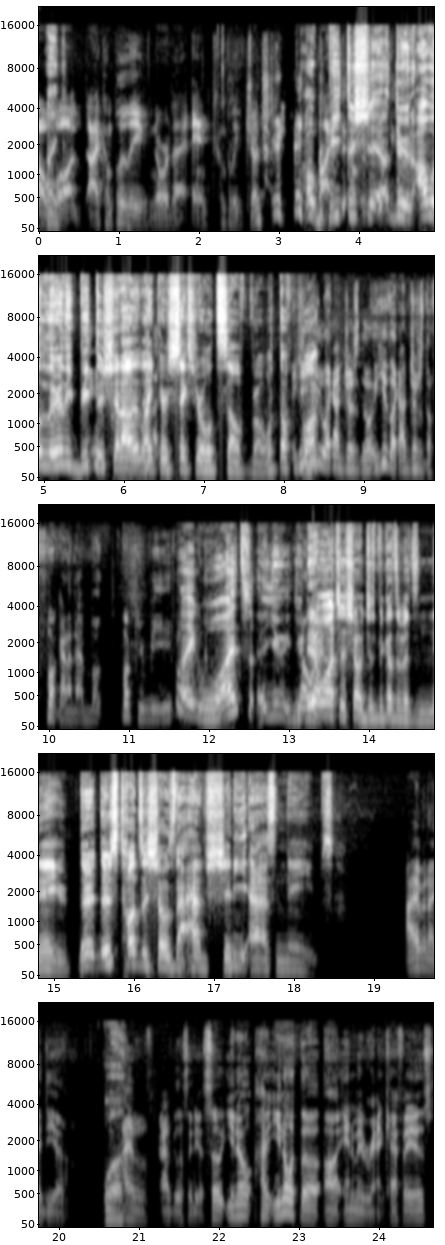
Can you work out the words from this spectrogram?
Oh Like- well, I completely ignored that and completely judged it. I'll beat the shit, dude. I would literally beat the shit out of like your six year old self, bro. What the He fuck? like I just don't. He's like I judged the fuck out of that book. Fuck you, me. Like what? You you No didn't way. watch a show just because of its name. There there's tons of shows that have shitty ass names. I have an idea. What? I have a fabulous idea. So you know how you know what the uh, anime rant cafe is?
